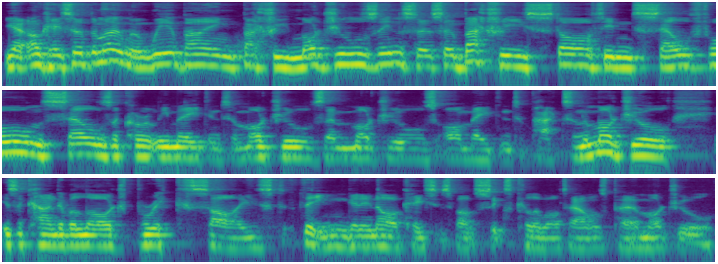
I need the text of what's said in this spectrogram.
yeah, okay. So at the moment, we're buying battery modules in. So, so batteries start in cell form. Cells are currently made into modules, and modules are made into packs. And the module is a kind of a large brick sized thing. And in our case, it's about six kilowatt hours per module.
